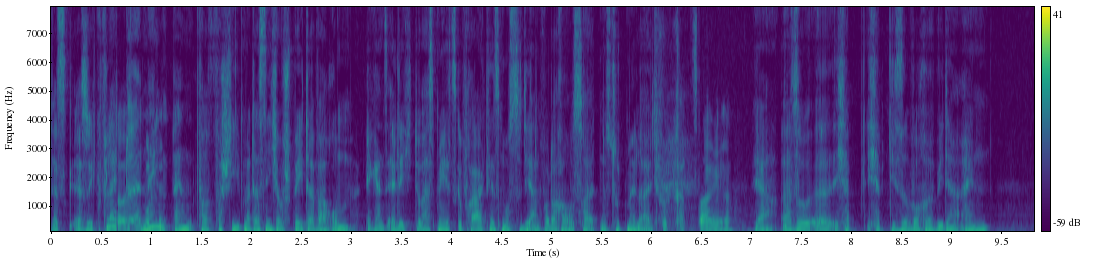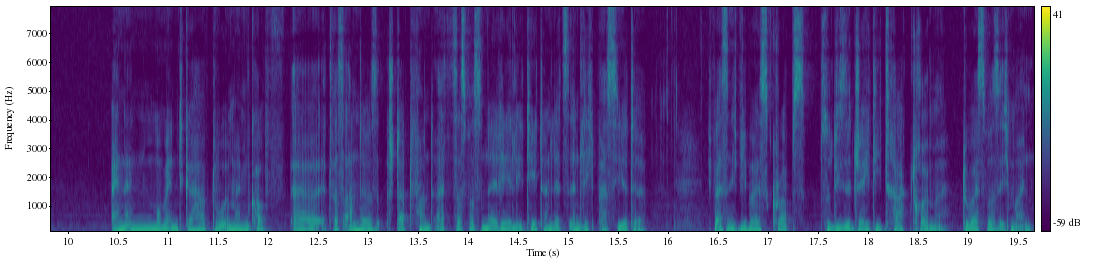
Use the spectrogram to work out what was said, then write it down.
Es, also ich, vielleicht, äh, okay. nein, nein, verschieben wir das nicht auf später. Warum? Ey, ganz ehrlich, du hast mir jetzt gefragt, jetzt musst du die Antwort auch aushalten. Es tut mir leid. Ich wollte gerade sagen, ja. Ja, also äh, ich habe ich hab diese Woche wieder ein, ein, einen Moment gehabt, wo in meinem Kopf äh, etwas anderes stattfand, als das, was in der Realität dann letztendlich passierte. Ich weiß nicht, wie bei Scrubs, so diese JD-Tagträume. Du weißt, was ich meine.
